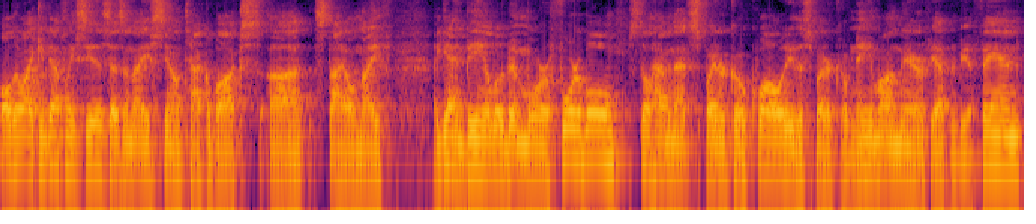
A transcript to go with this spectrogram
Although I can definitely see this as a nice, you know, tackle box uh, style knife. Again, being a little bit more affordable, still having that Spyderco quality, the Spyderco name on there if you happen to be a fan.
